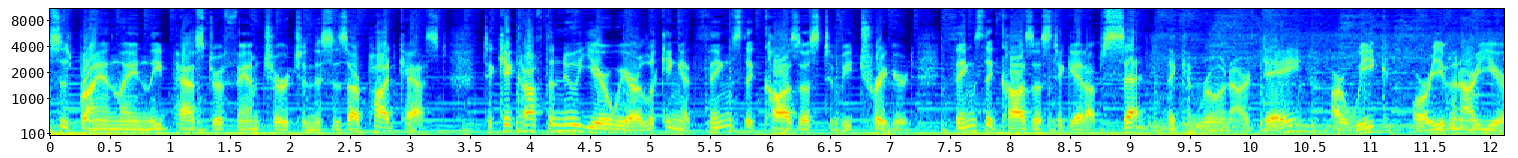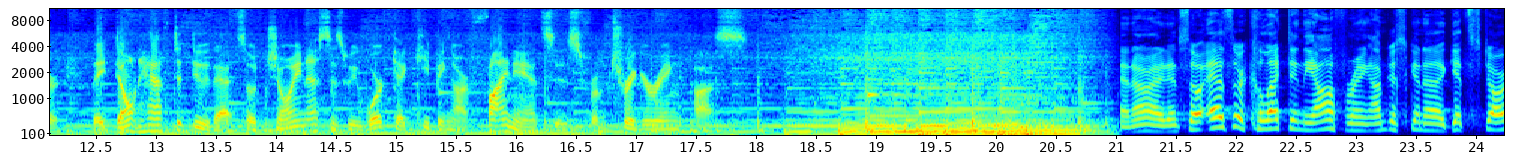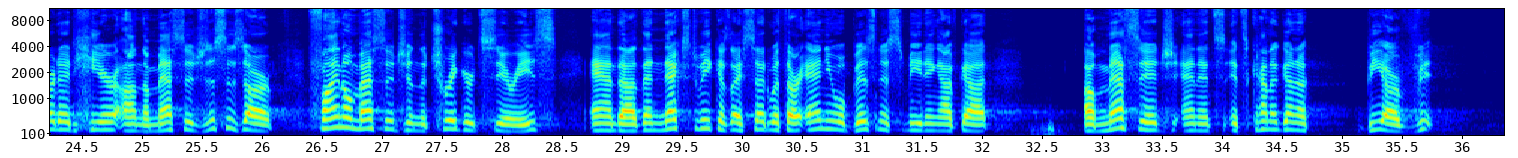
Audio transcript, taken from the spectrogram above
This is Brian Lane, lead pastor of Fam Church, and this is our podcast. To kick off the new year, we are looking at things that cause us to be triggered, things that cause us to get upset, that can ruin our day, our week, or even our year. They don't have to do that, so join us as we work at keeping our finances from triggering us. And all right, and so as they're collecting the offering, I'm just going to get started here on the message. This is our final message in the Triggered series. And uh, then next week, as I said, with our annual business meeting, I've got a message, and it's, it's kind of going to be our, vi-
